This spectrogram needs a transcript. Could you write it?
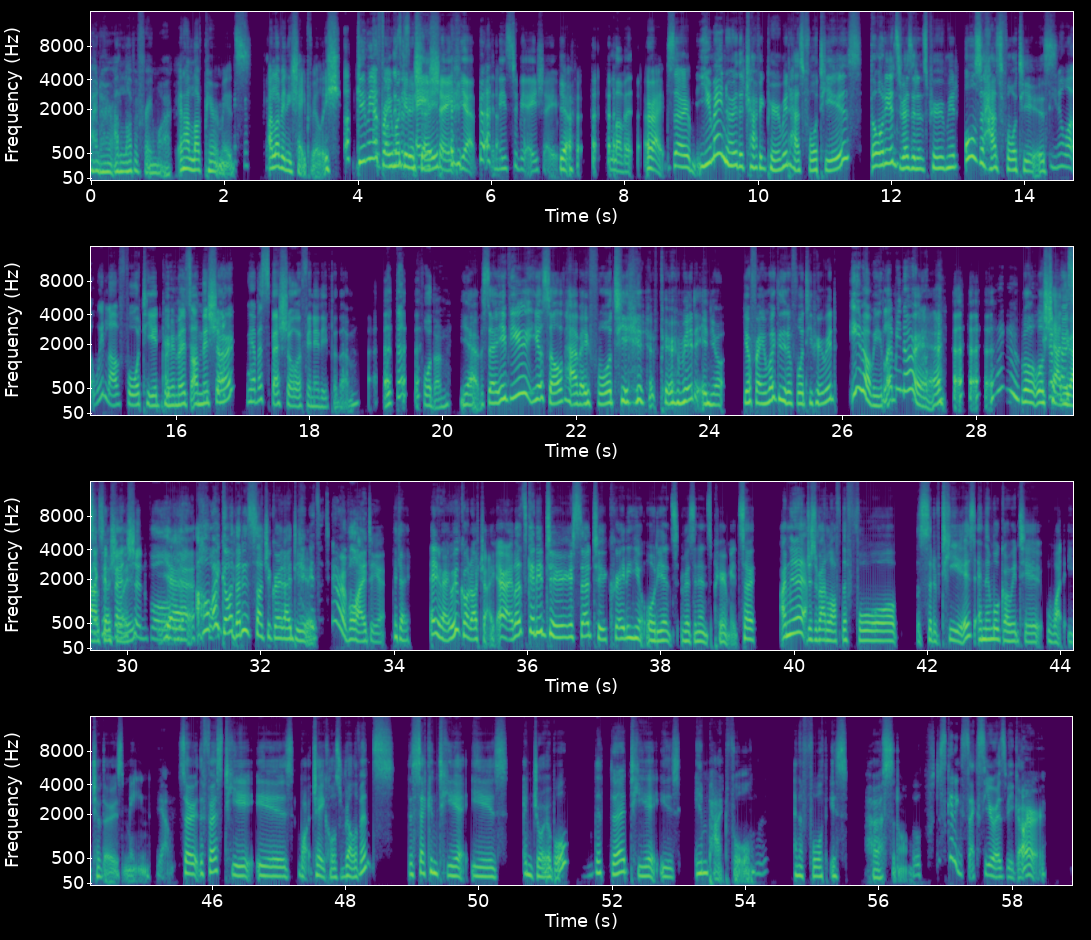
I know, I love a framework and I love pyramids. I love any shape, really. Give me a framework in a shape. Yeah, it needs to be A shape. Yeah. Love it. All right. So you may know the traffic pyramid has four tiers. The audience residence pyramid also has four tiers. You know what? We love four tiered pyramids on this show. We have a special affinity for them. With them, for them. Yeah. So if you yourself have a four tier pyramid in your your framework is it a four tier pyramid, email me. Let me know. Mm. we'll we'll shout you out especially. for Yeah. Oh my god, that is such a great idea. It's a terrible idea. Okay. Anyway, we've got off track. All right, let's get into step two, creating your audience resonance pyramid. So I'm gonna just rattle off the four sort of tiers and then we'll go into what each of those mean. Yeah. So the first tier is what Jay calls relevance. The second tier is enjoyable. The third tier is impactful. Mm-hmm. And the fourth is personal. Oof, just getting sexier as we go.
